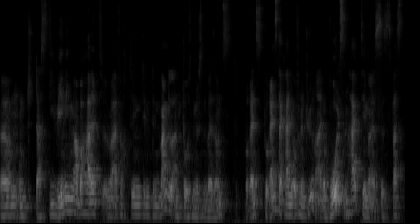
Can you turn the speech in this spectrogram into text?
Ähm, und dass die wenigen aber halt äh, einfach den, den, den Wandel anstoßen müssen, weil sonst du rennst, du rennst da keine offenen Türen ein, obwohl es ein Hype-Thema ist. Ist fast,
